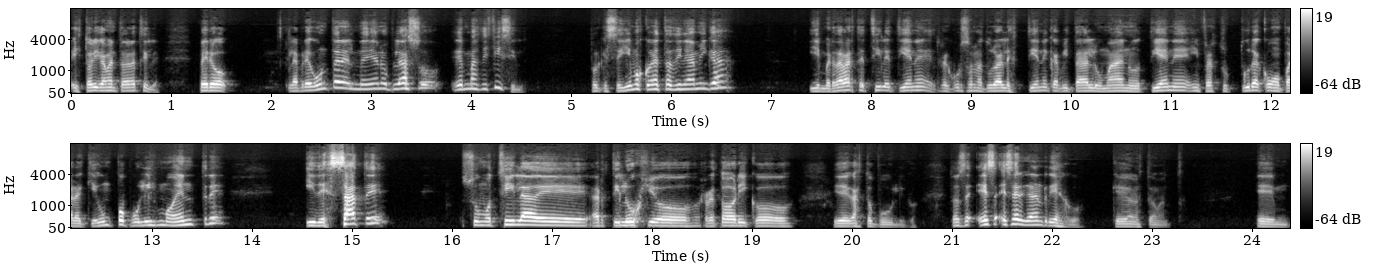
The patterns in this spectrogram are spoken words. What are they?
históricamente para Chile. Pero la pregunta en el mediano plazo es más difícil, porque seguimos con estas dinámicas y en verdad parte Chile tiene recursos naturales, tiene capital humano, tiene infraestructura como para que un populismo entre y desate su mochila de artilugio retórico y de gasto público. Entonces, ese, es el gran riesgo que veo en este momento. Eh,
